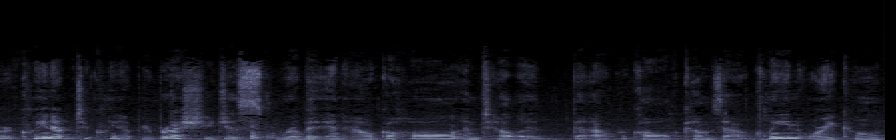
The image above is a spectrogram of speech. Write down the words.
For cleanup, to clean up your brush, you just rub it in alcohol until it, the alcohol comes out clean, or you can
